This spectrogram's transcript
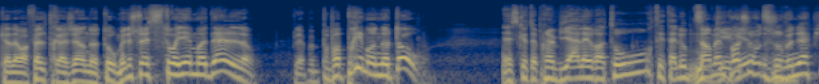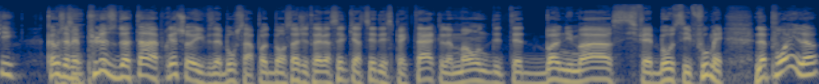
que d'avoir fait le trajet en auto. Mais là, je suis un citoyen modèle, là. Je pas pris mon auto. Est-ce que tu as pris un billet aller-retour? T'es allé au petit Non, même pas, je suis revenu à pied. Comme j'avais plus de temps après, je, il faisait beau, ça n'a pas de bon sens. J'ai traversé le quartier des spectacles, le monde était de bonne humeur, s'il fait beau, c'est fou. Mais le point, là,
